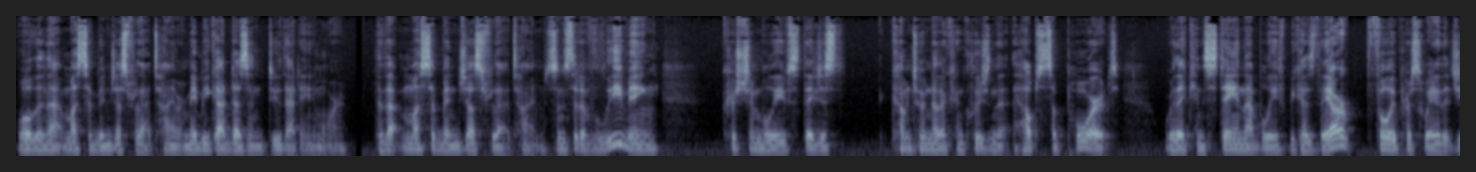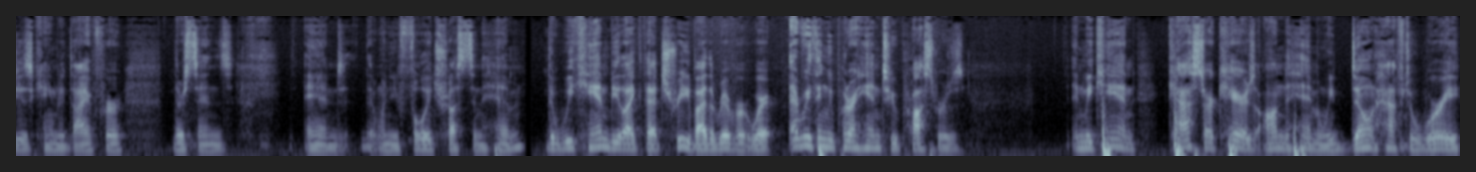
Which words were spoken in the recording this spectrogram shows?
Well, then that must have been just for that time. Or maybe God doesn't do that anymore that that must have been just for that time. So instead of leaving Christian beliefs, they just come to another conclusion that helps support where they can stay in that belief because they are fully persuaded that Jesus came to die for their sins and that when you fully trust in him that we can be like that tree by the river where everything we put our hand to prospers and we can cast our cares onto him and we don't have to worry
